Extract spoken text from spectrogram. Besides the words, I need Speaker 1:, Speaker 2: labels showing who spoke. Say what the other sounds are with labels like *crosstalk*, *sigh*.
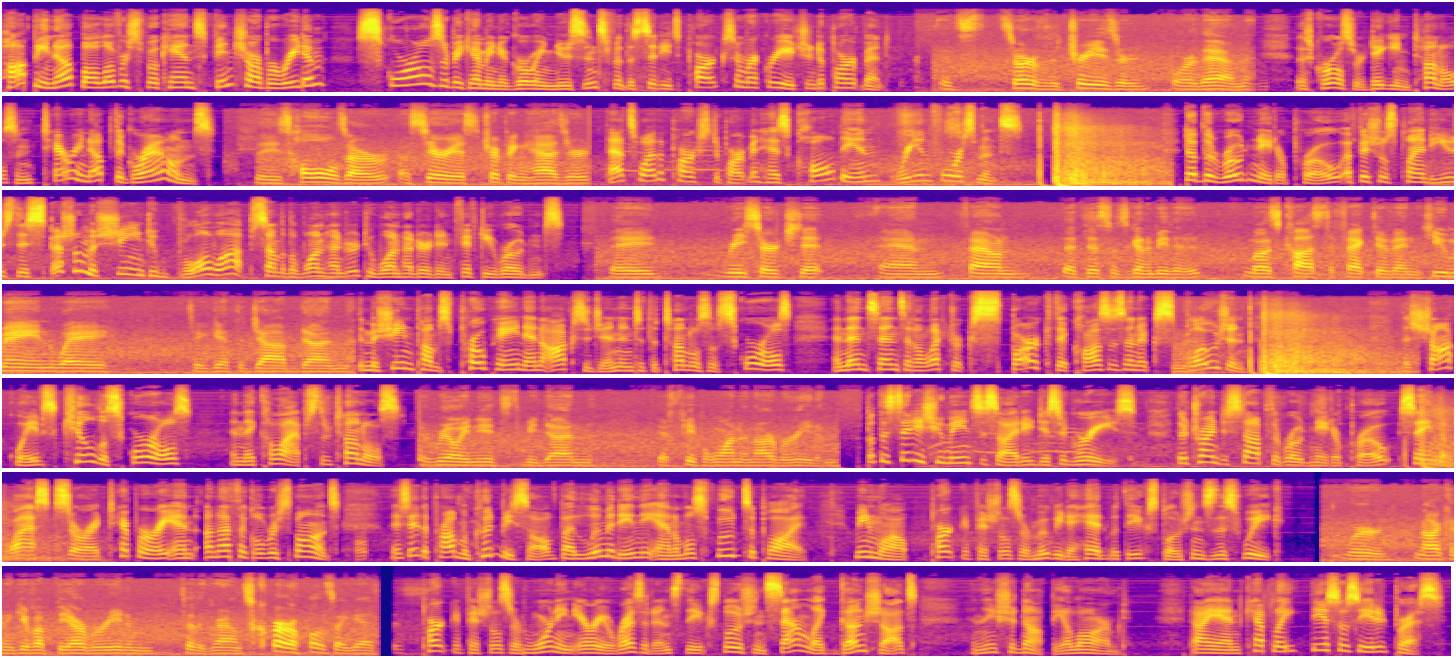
Speaker 1: Popping up all over Spokane's Finch Arboretum, squirrels are becoming a growing nuisance for the city's Parks and Recreation Department.
Speaker 2: It's sort of the trees or, or them.
Speaker 1: The squirrels are digging tunnels and tearing up the grounds.
Speaker 2: These holes are a serious tripping hazard.
Speaker 1: That's why the Parks Department has called in reinforcements. Dubbed the Rodenator Pro, officials plan to use this special machine to blow up some of the 100 to 150 rodents.
Speaker 2: They researched it and found that this was going to be the most cost effective and humane way to get the job done.
Speaker 1: The machine pumps propane and oxygen into the tunnels of squirrels and then sends an electric spark that causes an explosion. The shock waves kill the squirrels and they collapse their tunnels.
Speaker 2: It really needs to be done if people want an arboretum.
Speaker 1: But the city's Humane Society disagrees. They're trying to stop the Rodenator Pro, saying the blasts are a temporary and unethical response. They say the problem could be solved by limiting the animal's food supply. Meanwhile, park officials are moving ahead with the explosions this week.
Speaker 2: We're not going to give up the arboretum to the ground *laughs* squirrels, I guess.
Speaker 1: Park officials are warning area residents the explosions sound like gunshots and they should not be alarmed. Diane Kepley, The Associated Press.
